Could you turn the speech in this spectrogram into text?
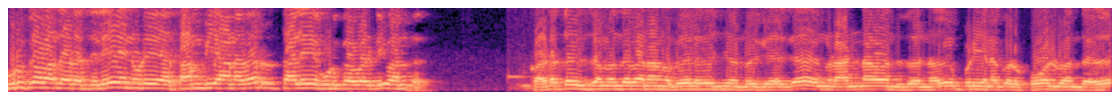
குறுக்க வந்த இடத்திலே என்னுடைய தம்பியானவர் தலையை கொடுக்க வேண்டி வந்தது. கடத்தல் சம்பந்தமா நாங்க வேலை செஞ்சோன்னு கேட்க எங்க அண்ணா வந்து சொன்னது இப்படி எனக்கு ஒரு கோல் வந்தது.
